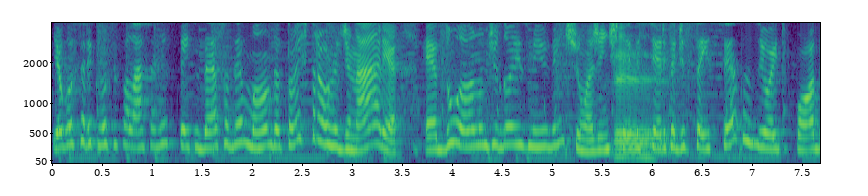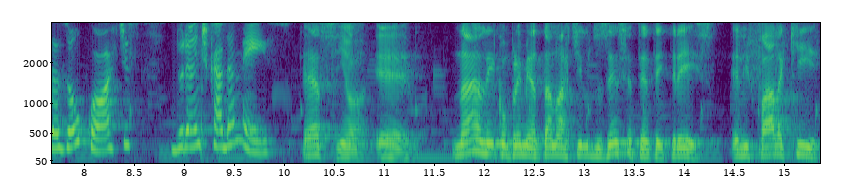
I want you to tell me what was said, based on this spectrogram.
E eu gostaria que você falasse a respeito dessa demanda tão extraordinária é, do ano de 2021. A gente teve é... cerca de 608 podas ou cortes durante cada mês. É assim, ó. É... Na lei complementar, no artigo 273, ele fala que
